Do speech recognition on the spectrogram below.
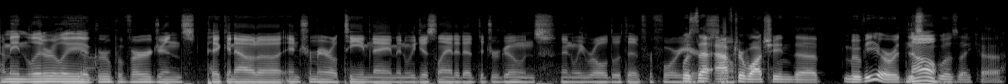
I mean, literally a group of virgins picking out a intramural team name, and we just landed at the Dragoons, and we rolled with it for four years. Was that so- after watching the movie, or this No. was like a?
